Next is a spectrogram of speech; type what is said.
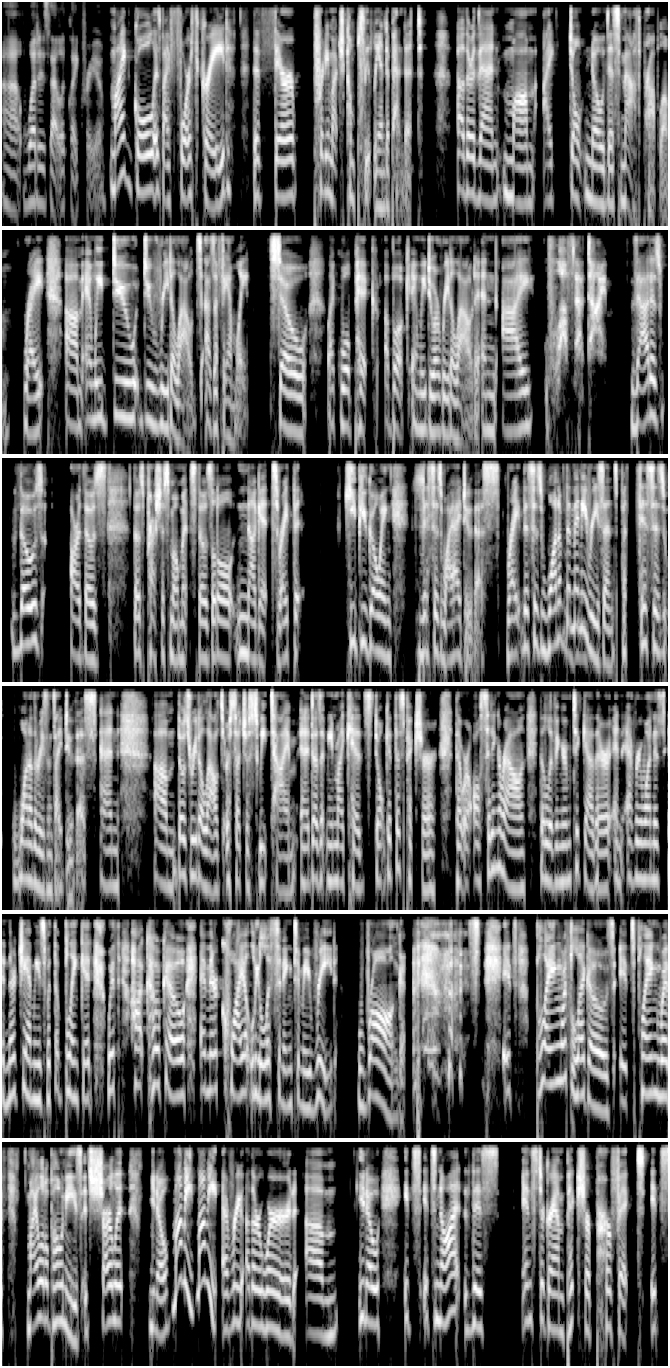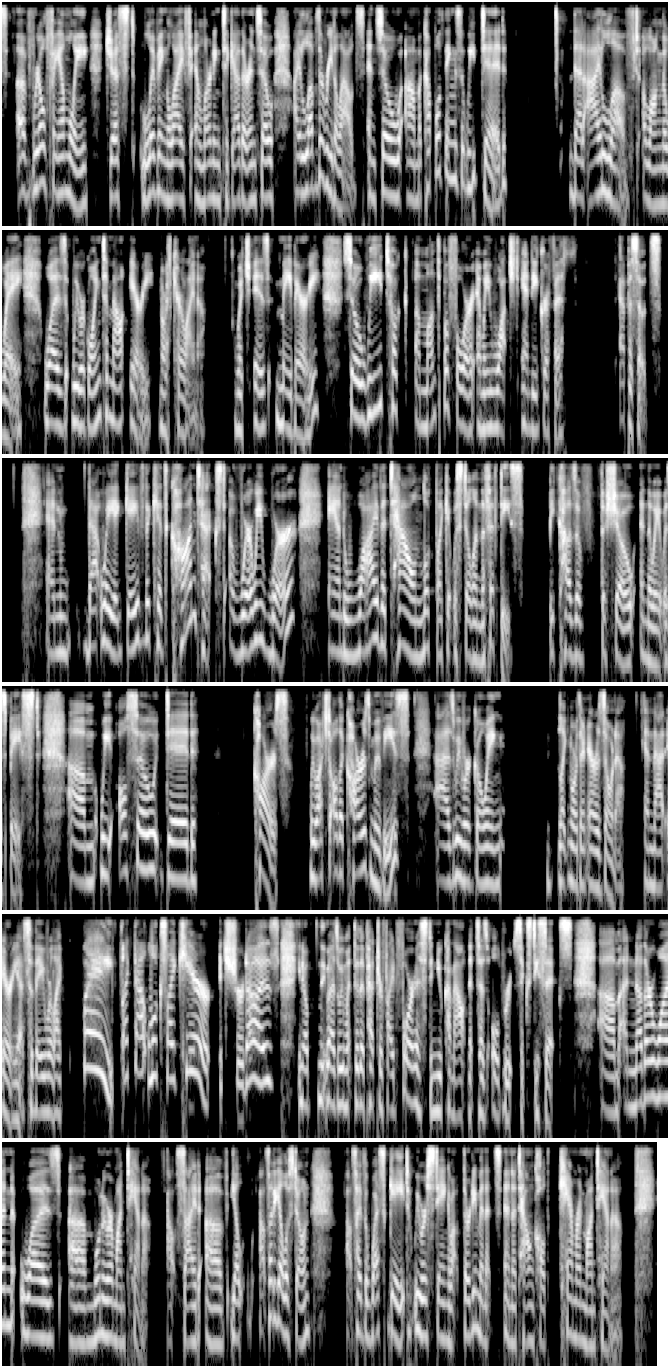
uh, what does that look like for you my goal is by fourth grade that they're pretty much completely independent other than mom, I don't know this math problem, right? Um, and we do do read alouds as a family. So, like, we'll pick a book and we do a read aloud, and I love that time. That is those are those those precious moments, those little nuggets, right? That keep you going. This is why I do this, right? This is one of the many mm-hmm. reasons, but this is one of the reasons I do this. And um, those read alouds are such a sweet time. And it doesn't mean my kids don't get this picture that we're all sitting around the living room together and everyone is in their jammies with a blanket with hot cocoa and they're quietly listening to me read. Wrong. it's playing with Legos. It's playing with My Little Ponies. It's Charlotte, you know, mommy, mommy, every other word. Um, you know, it's it's not this Instagram picture perfect. It's a real family just living life and learning together. And so I love the read alouds. And so um, a couple things that we did that I loved along the way was we were going to Mount Airy, North Carolina which is Mayberry. So we took a month before and we watched Andy Griffith episodes. And that way it gave the kids context of where we were and why the town looked like it was still in the 50s because of the show and the way it was based. Um, we also did Cars. We watched all the Cars movies as we were going like northern Arizona and that area. So they were like, wait, like that looks like here. It sure does. You know, as we went through the petrified forest and you come out and it says Old Route 66. Um, another one was um, when we were in Montana, outside of outside of Yellowstone, outside the West Gate. We were staying about 30 minutes in a town called Cameron, Montana.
